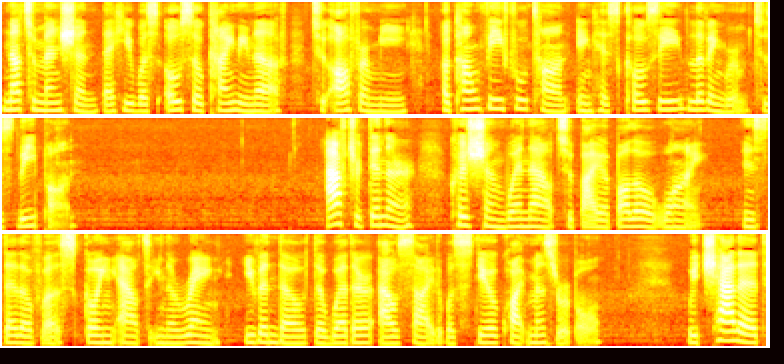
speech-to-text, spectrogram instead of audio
Not to mention that he was also kind enough to offer me a comfy futon in his cozy living room to sleep on. After dinner, Christian went out to buy a bottle of wine instead of us going out in the rain, even though the weather outside was still quite miserable. We chatted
